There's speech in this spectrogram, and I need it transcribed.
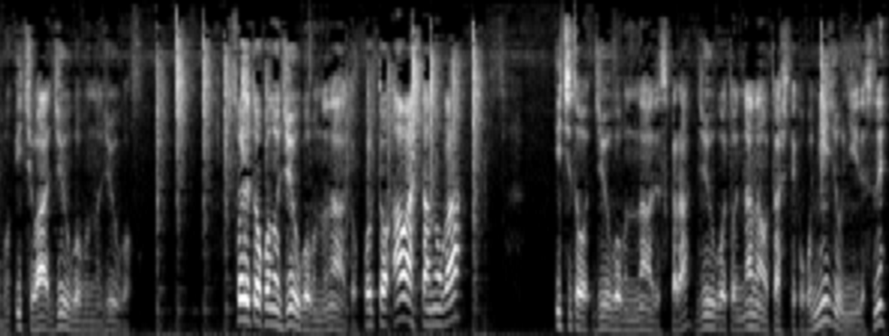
分1は15分の15。それとこの15分の7とこれと合わせたのが1と15分の7ですから15と7を足してここ22ですね。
